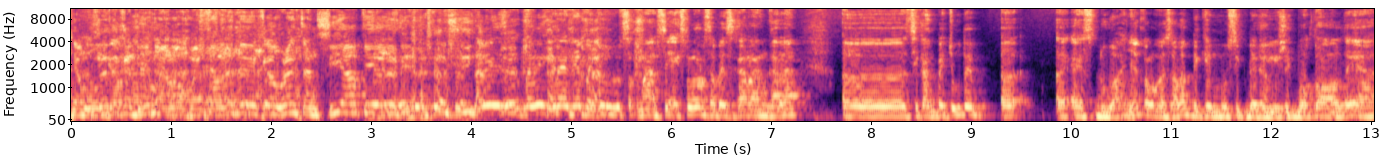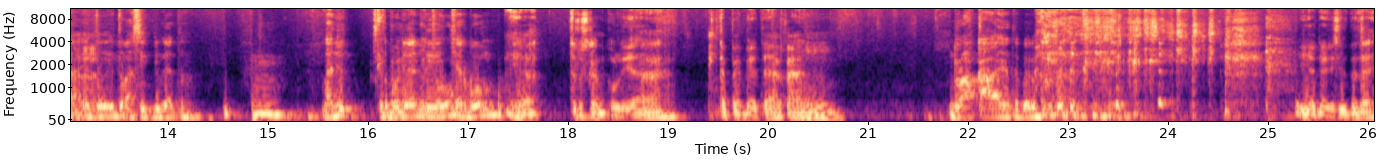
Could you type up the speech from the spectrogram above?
nyambungnya teh kan dia melok metalnya teh ke orang can siap ya tapi tapi keren ya pecung masih explore sampai sekarang karena eh, si Kang Pecung teh eh, eh, S2-nya kalau nggak salah bikin musik dari Ya, musik botol botol. teh ya. Itu itu asik juga tuh. Hmm. Lanjut kemudian di Pecung. Cerbom ya terus kan kuliah TPB teh kan. Neraka ya tapi iya dari situ teh.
